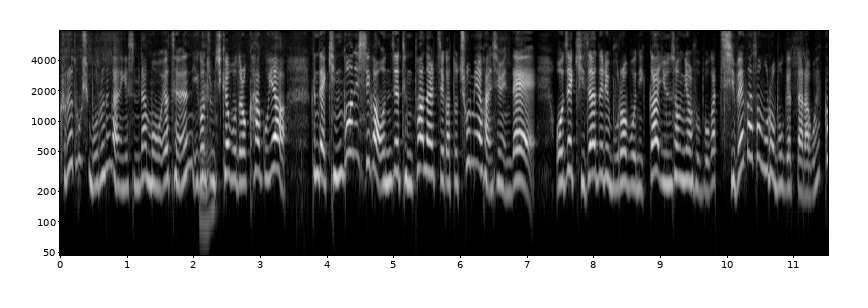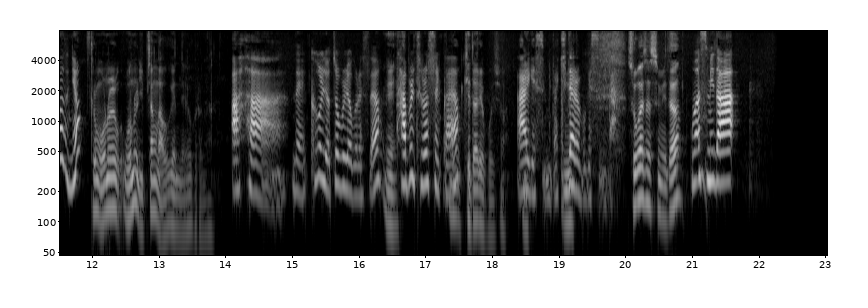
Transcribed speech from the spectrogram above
그래도 혹시 모르는 거 아니겠습니다. 뭐 여튼 이건 네. 좀 지켜보도록 하고요. 근데 김건희 씨가 언제 등판할지가 또 초미의 관심인데 어제 기자들이 물어보니까 윤석열 후보가 집에 가서 물어보겠다라고 했거든요. 그럼 오늘 오늘 입장 나오겠네요. 그러면. 아하, 네, 그걸 여쭤보려고 그랬어요. 네. 답을 들었을까요? 기다려 보죠. 알겠습니다. 기다려 보겠습니다. 네. 수고하셨습니다. 고맙습니다.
